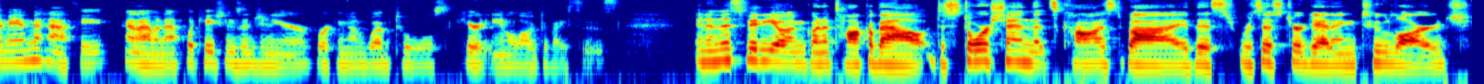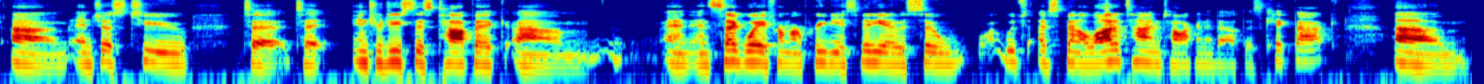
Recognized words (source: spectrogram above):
I'm Ann Mahaffey, and I'm an applications engineer working on web tools here at Analog Devices. And in this video, I'm going to talk about distortion that's caused by this resistor getting too large. Um, and just to, to, to introduce this topic um, and, and segue from our previous videos, so we've, I've spent a lot of time talking about this kickback. Um,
